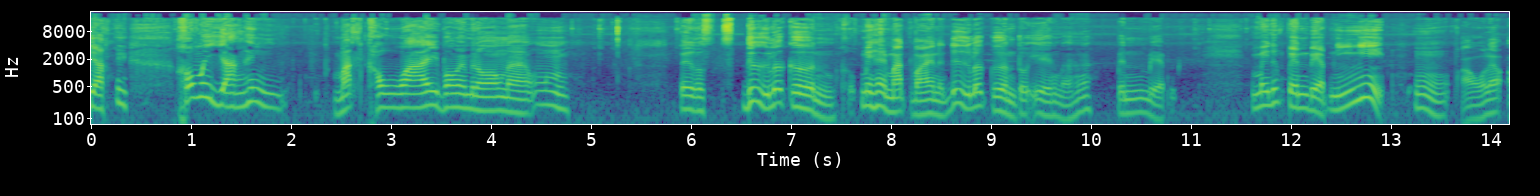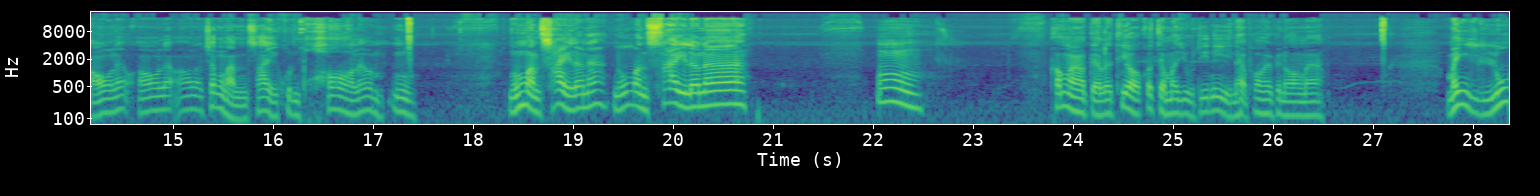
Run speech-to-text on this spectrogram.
อยากให้เขาไม่อยากให้มัดเขาไว้พ่อแม่พี่น้องนะอืม แต่ดื้อเหลือเกินเขาไม่ให้มัดไว้นะดื้อเหลือเกินตัวเองนะฮะเป็นแบบไม่นึกเป็นแบบนี้ อืมเอาแล้วเอาแล้วเอาแล้วเอาแล้วช่างหมันไส้คุณพ่อแล้ว อืมหนูหมันไส้แล้วนะหนูหมันไส้แล้วนะ อืมเข้ามาแต่ละเที่ยวก็จะมาอยู่ที่นี่นะพ่อแม่พี่น้องนะ ไม่รู้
